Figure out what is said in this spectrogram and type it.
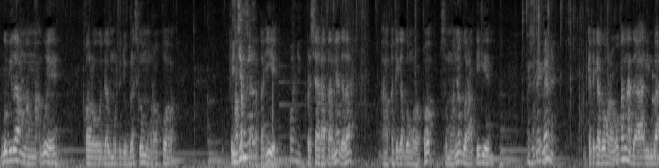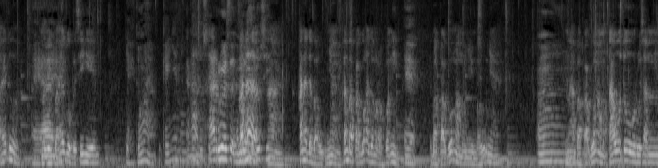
gue bilang sama emak gue kalau udah umur 17 gue mau ngerokok cuma Izin nggak? persyaratan iya Oh, persyaratannya adalah uh, ketika gue ngerokok semuanya gue rapihin Maksudnya gimana? ketika gue ngerokok kan ada limbahnya tuh Iya, Nah, limbahnya gue bersihin Ya itu mah kayaknya emang, Emang harus. sih. harus. Emang kan ada, harus sih. nah kan ada baunya kan bapak gue kagak ngerokok nih Iya. bapak gue nggak mau nyium baunya Hmm. Nah bapak gue nggak mau tahu tuh urusan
